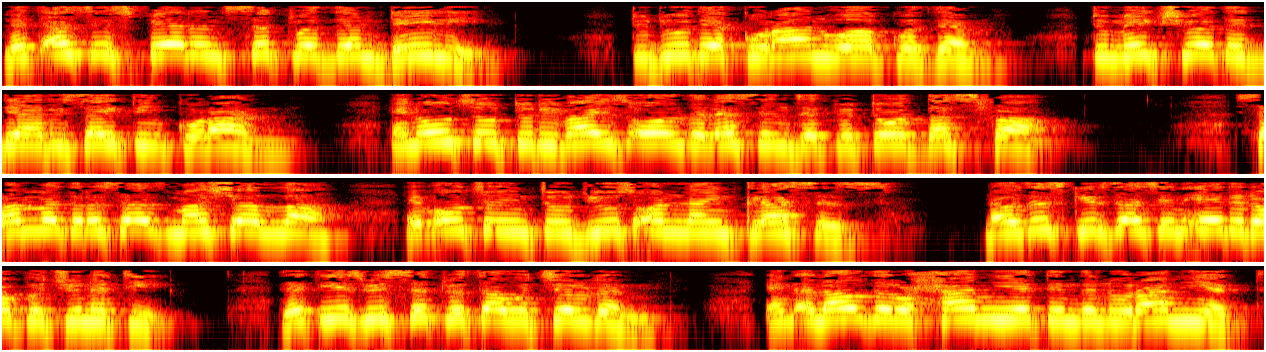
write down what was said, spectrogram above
Let us as parents sit with them daily to do their Quran work with them, to make sure that they are reciting Quran, and also to revise all the lessons that were taught thus far. Some madrasas, mashallah, have also introduced online classes. Now this gives us an added opportunity. That is, we sit with our children and allow the ruhaniyat and the nuraniyat,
